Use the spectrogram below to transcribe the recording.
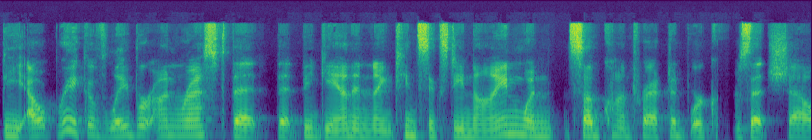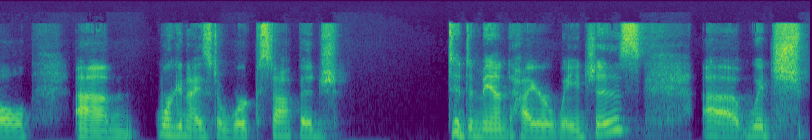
the outbreak of labor unrest that that began in 1969 when subcontracted workers at Shell um, organized a work stoppage to demand higher wages, uh, which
